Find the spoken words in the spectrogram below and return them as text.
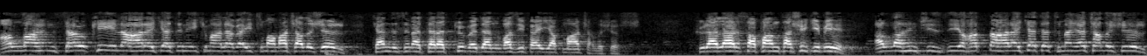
Allah'ın sevkiyle hareketini ikmale ve itmama çalışır, kendisine terettüp eden vazifeyi yapmaya çalışır. Küreler sapan taşı gibi Allah'ın çizdiği hatta hareket etmeye çalışır.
